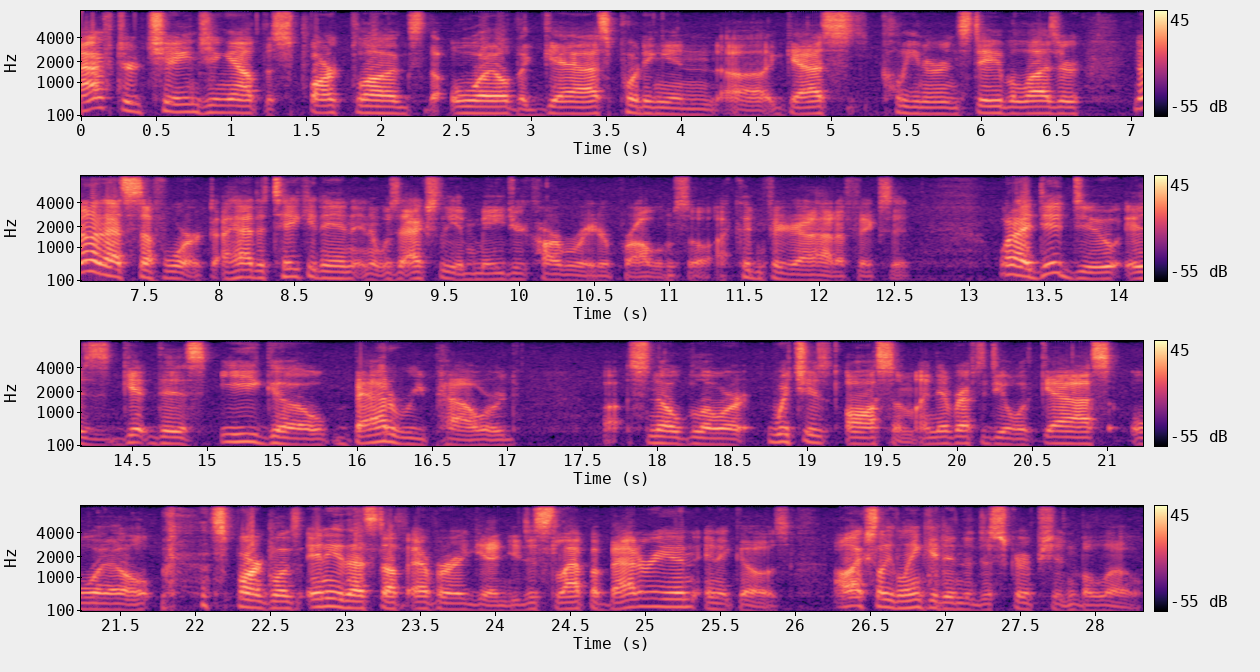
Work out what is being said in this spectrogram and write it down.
after changing out the spark plugs, the oil, the gas, putting in uh, gas cleaner and stabilizer, none of that stuff worked. I had to take it in and it was actually a major carburetor problem, so I couldn't figure out how to fix it. What I did do is get this Ego battery powered uh, snowblower, which is awesome. I never have to deal with gas, oil, spark plugs, any of that stuff ever again. You just slap a battery in and it goes. I'll actually link it in the description below.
